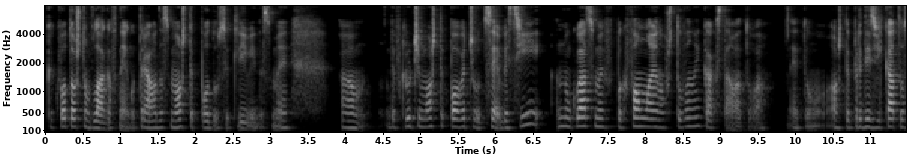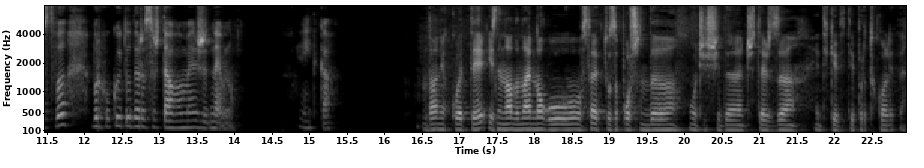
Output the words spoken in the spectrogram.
Какво точно влага в него? Трябва да сме още по-досетливи, да сме да включим още повече от себе си, но когато сме пък в онлайн общуване, как става това? Ето, още предизвикателства, върху които да разсъждаваме ежедневно. И така. Дани, кое те изненада най-много след като започна да учиш и да четеш за етикетите и протоколите?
